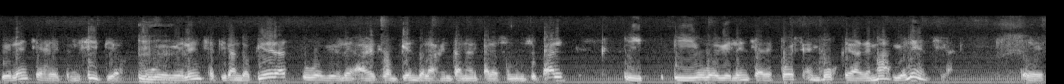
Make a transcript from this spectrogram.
violencia desde el principio. Hubo violencia tirando piedras, hubo violencia rompiendo las ventanas del Palacio Municipal y, y hubo violencia después en búsqueda de más violencia. Eh,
